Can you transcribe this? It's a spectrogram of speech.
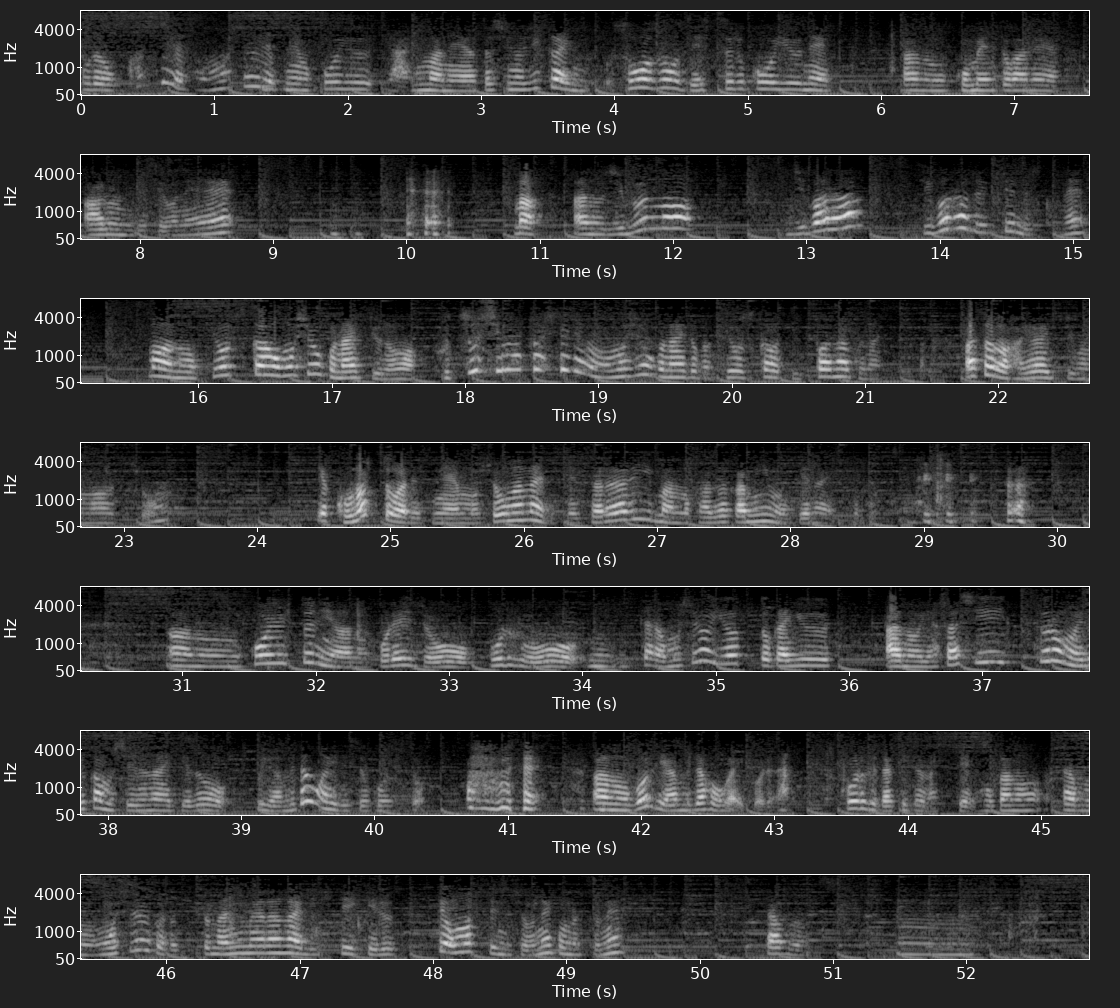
これおかしいです。面白いですね。こういう、いや、今ね、私の理解に想像を絶するこういうね、あの、コメントがね、あるんですよね。まあ、あの、自分の自腹？自腹で言ってんですかね。まあ、あの、気を使う面白くないっていうのは、普通仕事してても面白くないとか気を使うっていっぱいなくないですか？朝が早いっていうのもあるでしょ？いや、この人はですね、もうしょうがないですね。サラリーマンの風上にも受けないですね。あの、こういう人に、あの、これ以上、ゴルフを、に行ったら面白いよとかいう、あの、優しいプロもいるかもしれないけど、やめた方がいいですよ、こういう人。あの、ゴルフやめた方がいい、これ。ゴルフだけじゃなくて、他の多分面白いこときっと何もやらないで生きていけるって思ってるんでしょうね、この人ね。多分。うーん。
